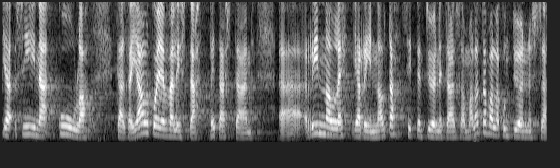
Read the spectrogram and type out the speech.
Ja siinä kuula täältä jalkojen välistä vetästään rinnalle ja rinnalta sitten työnnetään samalla tavalla kuin työnnössä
